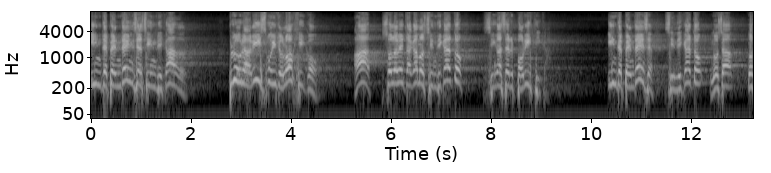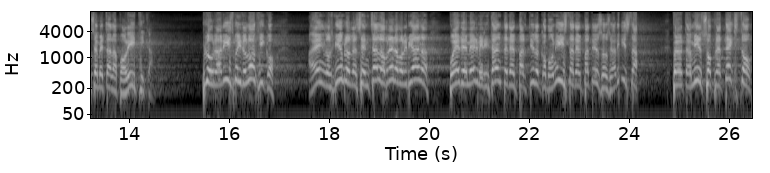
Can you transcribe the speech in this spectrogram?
independencia sindical, pluralismo ideológico. Ah, solamente hagamos sindicato sin hacer política. Independencia, sindicato no se, meta la política. Pluralismo ideológico. En los miembros de la Central Obrera Boliviana pueden ver militantes del Partido Comunista, del Partido Socialista, pero también sobre pretexto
